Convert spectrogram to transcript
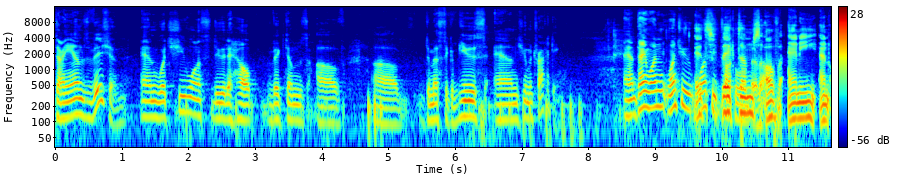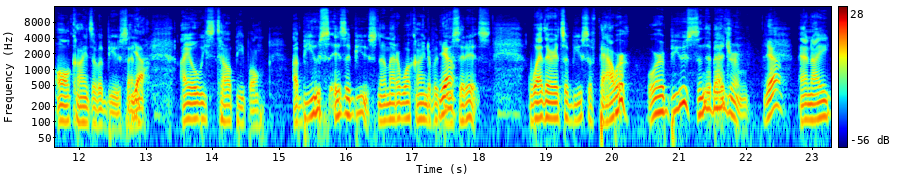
Diane's vision and what she wants to do to help victims of uh, domestic abuse and human trafficking. And Diane, why don't why don't you, why It's you talk a bit victims of any and all kinds of abuse. And Yeah. I always tell people abuse is abuse, no matter what kind of Yeah. abuse it is. Whether it's abuse of power or abuse in the bedroom. Yeah. And I,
